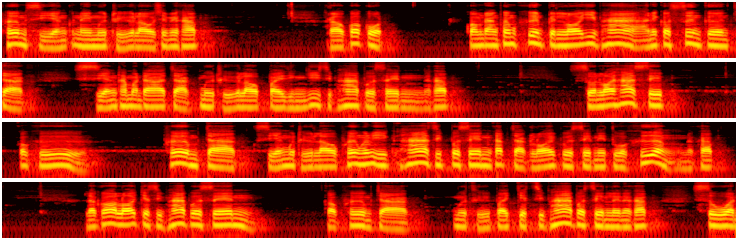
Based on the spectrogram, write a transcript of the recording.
เพิ่มเสียงในมือถือเราใช่ไหมครับ เราก็กดความดังเพิ่มขึ้นเป็น 125 อันนี้ก็ซึ่งเกินจากเสียงธรรมดาจากมือถือเราไปถึง 25%นะครับ ส่วน 150 ก็คือ เพิ่มจากเสียงมือถือเราเพิ่มขึ้นไปอีก 50%ครับจาก 100%ในตัวเครื่องนะครับ แล้วก็ 175%ก็เพิ่มจาก มือถือไป 75%เลยนะครับ ส่วน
